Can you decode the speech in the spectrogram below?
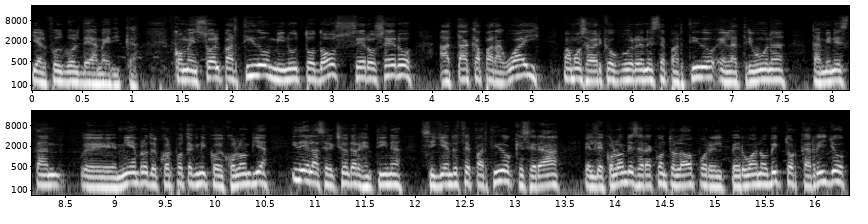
y al fútbol de América. Comenzó el partido, minuto 2, 0-0, ataca Paraguay. Vamos a ver qué ocurre en este partido. En la tribuna también están eh, miembros del cuerpo técnico de Colombia y de la selección de Argentina siguiendo este partido que será, el de Colombia será controlado por el peruano Víctor Carrillo,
